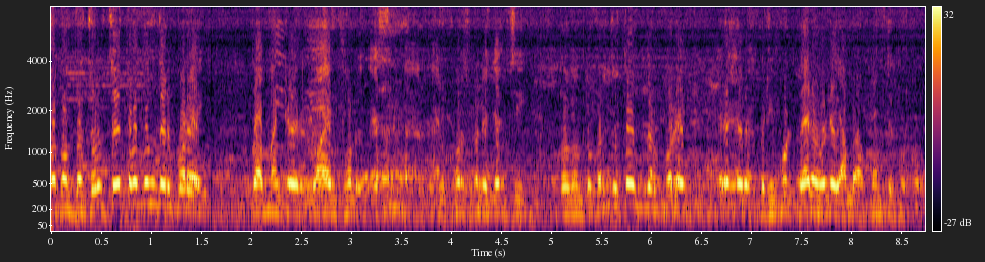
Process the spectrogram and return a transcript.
তদন্ত চলছে। তদন্তের পরে গভর্নমেন্টের ল এনফোর্সমেন্ট এজেন্সি তদন্ত করে। তো তদন্তের পরে রিপোর্ট বের হলে আমরা মন্তব্য করব।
